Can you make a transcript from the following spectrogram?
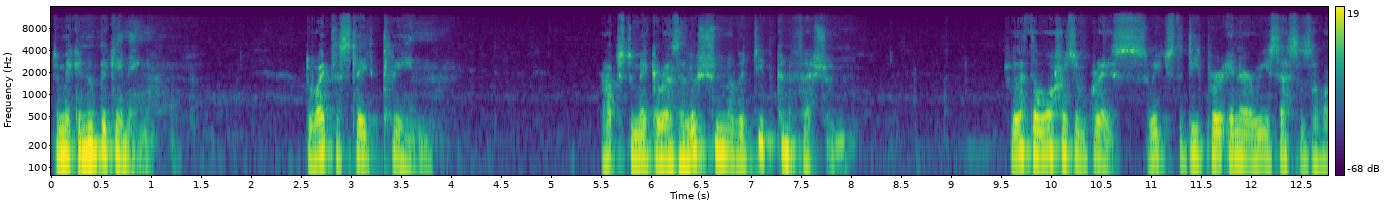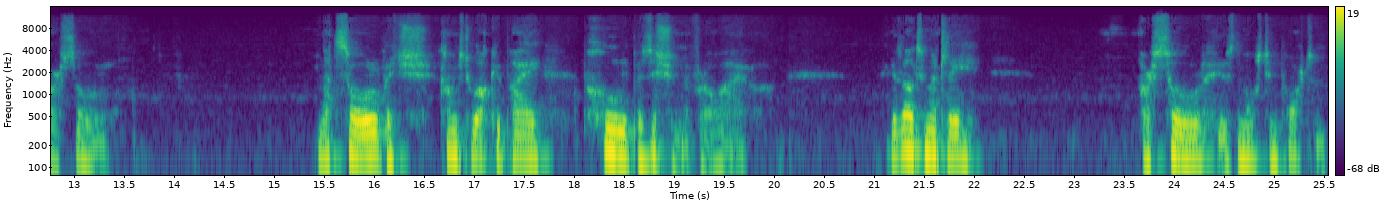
to make a new beginning, to wipe the slate clean, perhaps to make a resolution of a deep confession, to let the waters of grace reach the deeper inner recesses of our soul. And that soul which comes to occupy the whole position for a while. Because ultimately, our soul is the most important.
